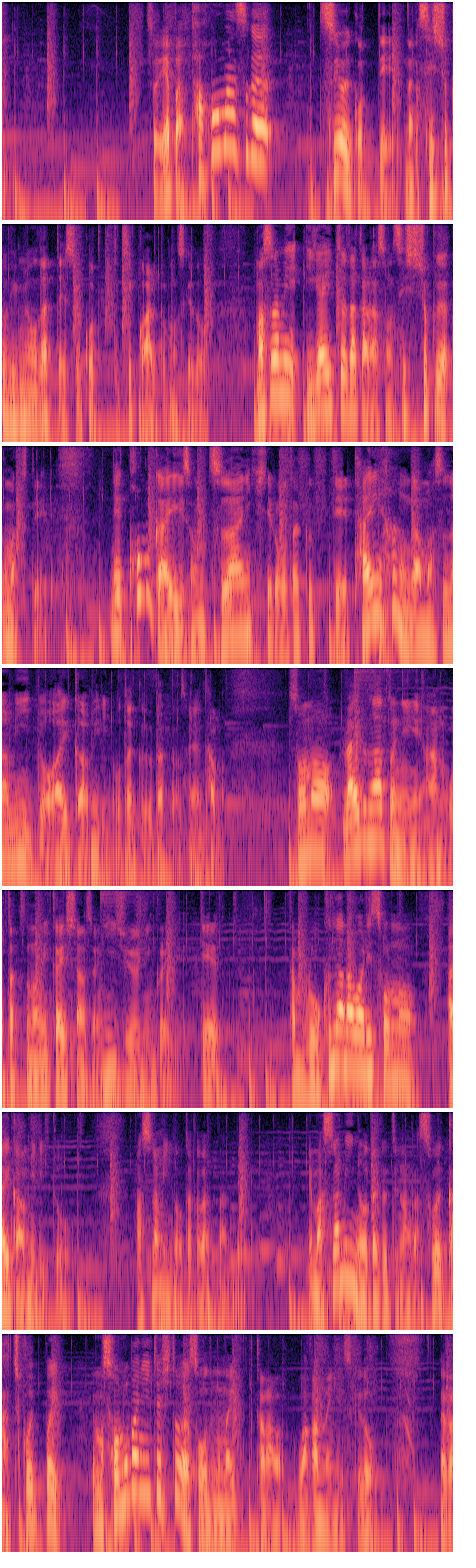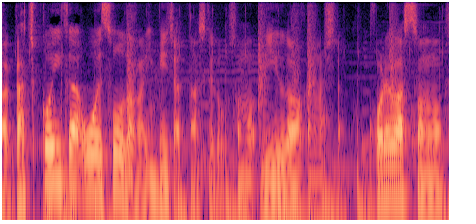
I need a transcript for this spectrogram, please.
そうやっぱパフォーマンスが強い子ってなんか接触微妙だったりすることって結構あると思うんですけど増田美意外とだからその接触がうまくて。で今回そのツアーに来てるオタクって大半が増田美と相川美里のオタクだったんですよね多分。そのライブの後にあのオタクと飲み会したんですよ20人くらいで。で多分67割その相川美里と増田美のオタクだったんで。で増田美のオタクってなんかすごいガチ恋っぽいでもその場にいた人はそうでもないから分かんないんですけどだからガチ恋が多いそうだなイメージあったんですけどその理由が分かりました。これはその、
